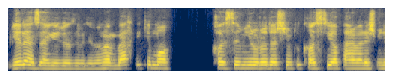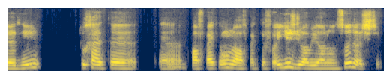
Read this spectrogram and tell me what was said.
یه لحظه اگه اجازه بدیم من وقتی که ما کاسمیرو رو داشتیم تو کاستیا پرورش می‌دادیم تو خط هافبکمون و هافبک دفاعی یه جابی آلونسو داشتیم.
